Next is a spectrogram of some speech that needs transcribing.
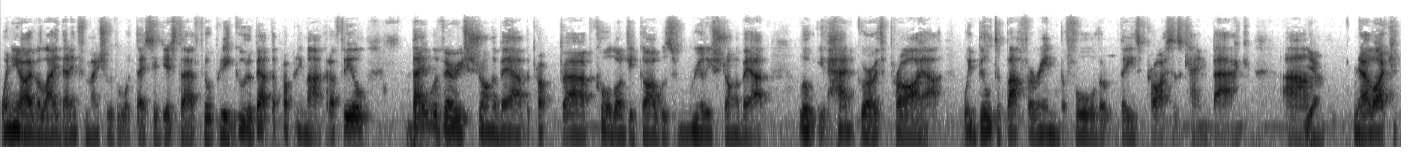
When you overlay that information with what they said yesterday, I feel pretty good about the property market. I feel they were very strong about the prop, uh, CoreLogic guy was really strong about. Look, you've had growth prior. We built a buffer in before the, these prices came back. Um, Yeah. You know, like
